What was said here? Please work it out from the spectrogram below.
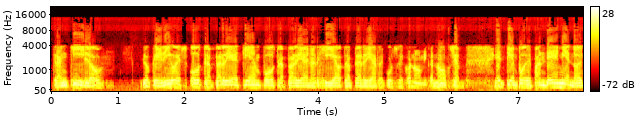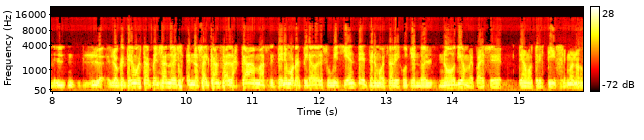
tranquilo, lo que digo es otra pérdida de tiempo, otra pérdida de energía, otra pérdida de recursos económicos, ¿no? O sea, en tiempos de pandemia, lo, que tenemos que estar pensando es, ¿nos alcanzan las camas? ¿Tenemos respiradores suficientes? Tenemos que estar discutiendo el no odio, me parece, digamos, tristísimo, ¿no?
